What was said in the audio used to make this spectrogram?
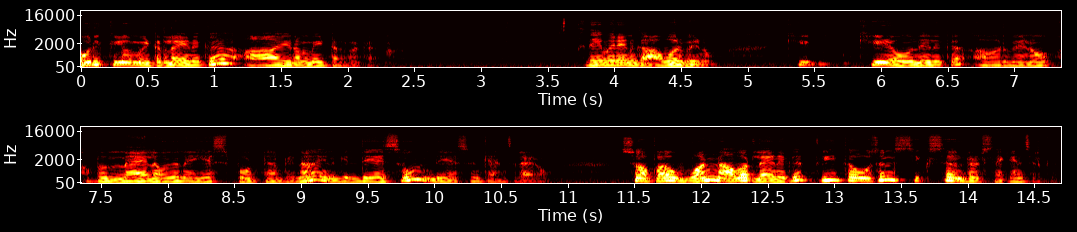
ஒரு கிலோமீட்டரில் எனக்கு ஆயிரம் மீட்டர் இருக்கு. அதே மாதிரி எனக்கு அவர் வேணும். கீ கீழே வந்து எனக்கு அவர் வேணும். அப்போ மேலே வந்து நான் எஸ் போட்டேன் அப்படின்னா எனக்கு இந்த எஸ்ஸும் இந்த எஸ்ஸும் கேன்சல் ஆகிடும் ஸோ அப்போ ஒன் ஹவரில் எனக்கு three thousand six hundred seconds இருக்குது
